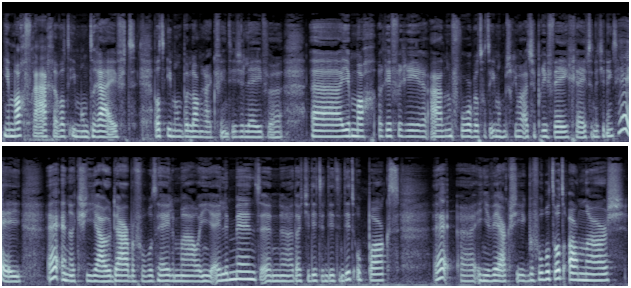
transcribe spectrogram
Je mag vragen wat iemand drijft, wat iemand belangrijk vindt in zijn leven. Uh, je mag refereren aan een voorbeeld wat iemand misschien wel uit zijn privé geeft. En dat je denkt, hé, hey, en ik zie jou daar bijvoorbeeld helemaal in je element. En uh, dat je dit en dit en dit oppakt. Hè, uh, in je werk zie ik bijvoorbeeld wat anders.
